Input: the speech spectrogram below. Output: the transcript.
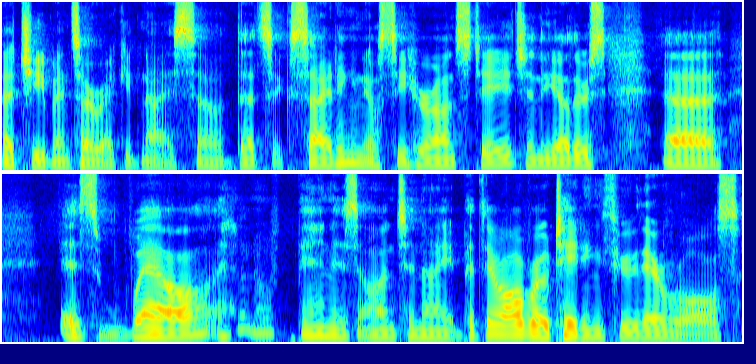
achievements are recognized. So that's exciting, and you'll see her on stage and the others uh, as well. I don't know if Ben is on tonight, but they're all rotating through their roles.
